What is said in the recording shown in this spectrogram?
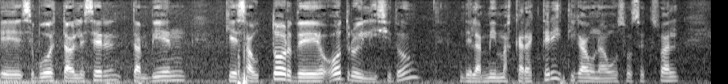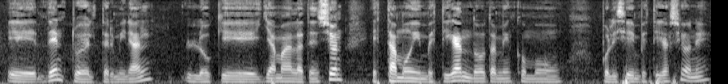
eh, se pudo establecer también que es autor de otro ilícito de las mismas características, un abuso sexual dentro del terminal, lo que llama la atención. Estamos investigando también como Policía de Investigaciones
